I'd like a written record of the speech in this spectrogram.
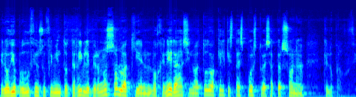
El odio produce un sufrimiento terrible, pero no solo a quien lo genera, sino a todo aquel que está expuesto a esa persona que lo produce.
